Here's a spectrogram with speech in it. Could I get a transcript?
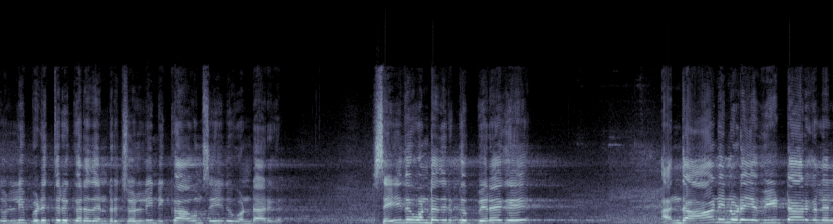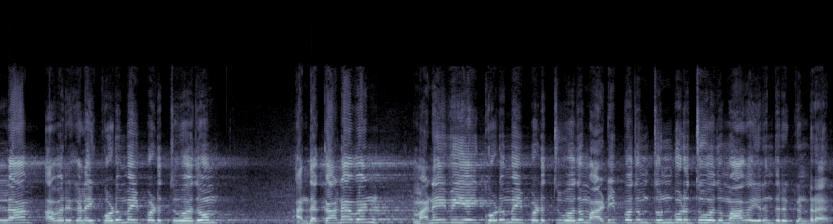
சொல்லி பிடித்திருக்கிறது என்று சொல்லி நிக்காவும் செய்து கொண்டார்கள். செய்து கொண்டதற்கு பிறகு அந்த ஆணினுடைய வீட்டார்கள் எல்லாம் அவர்களை கொடுமைப்படுத்துவதும் அந்த கணவன் மனைவியை கொடுமைப்படுத்துவதும் அடிப்பதும் துன்புறுத்துவதுமாக இருந்திருக்கின்றார்.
